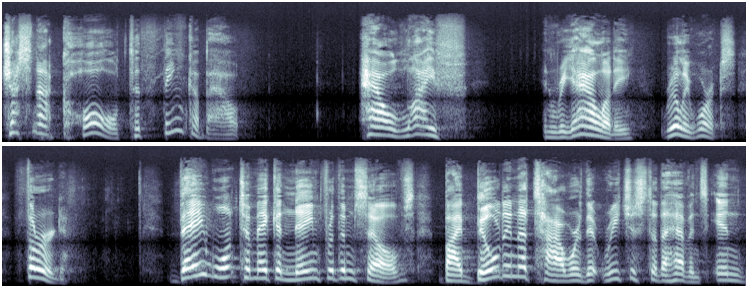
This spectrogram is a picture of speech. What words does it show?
just not called to think about how life and reality really works. Third, they want to make a name for themselves by building a tower that reaches to the heavens in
